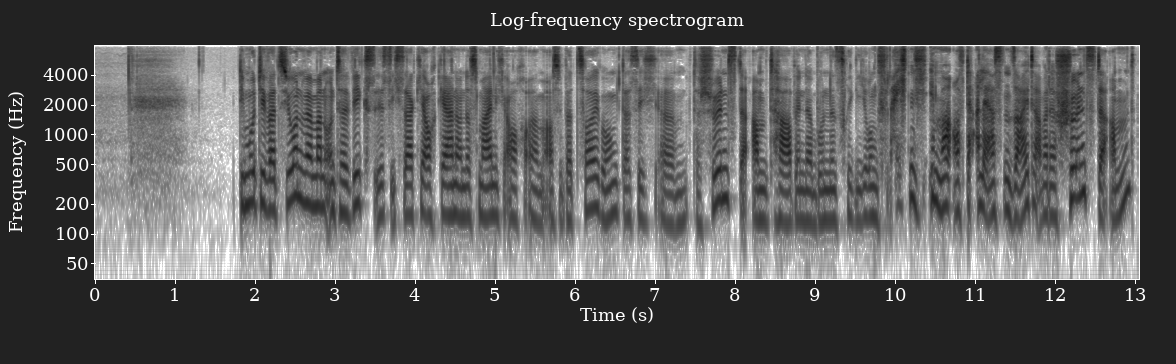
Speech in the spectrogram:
Die Motivation, wenn man unterwegs ist, ich sage ja auch gerne, und das meine ich auch ähm, aus Überzeugung, dass ich ähm, das schönste Amt habe in der Bundesregierung. Vielleicht nicht immer auf der allerersten Seite, aber das schönste Amt,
